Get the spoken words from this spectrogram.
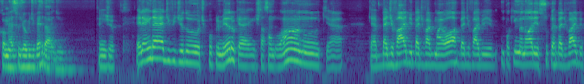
Começa o jogo de verdade. Entendi. Ele ainda é dividido, tipo, primeiro, que é em estação do ano, que é, que é bad vibe, bad vibe maior, bad vibe um pouquinho menor e super bad vibe.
